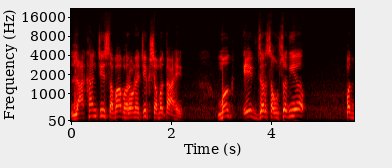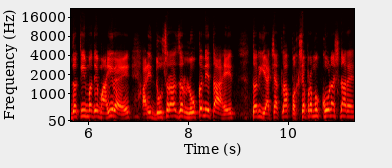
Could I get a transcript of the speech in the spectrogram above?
लाखांची सभा भरवण्याची क्षमता आहे. मग एक जर संसदीय पद्धतीमध्ये माहीर आहे आणि दुसरा जर लोकनेता आहे तर याच्यातला पक्षप्रमुख कोण असणार आहे?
